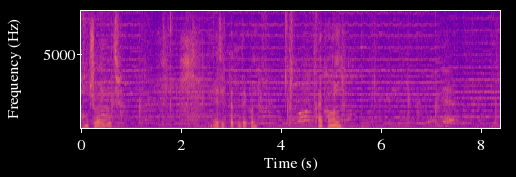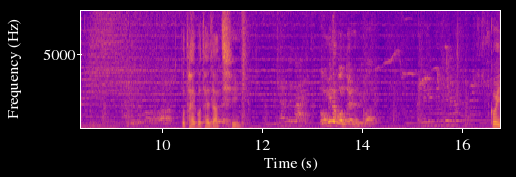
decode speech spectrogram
ধ্বংস হয়ে গেছে এই দিকটাতে দেখুন। এখন কোথায় কোথায় যাচ্ছি? কই?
